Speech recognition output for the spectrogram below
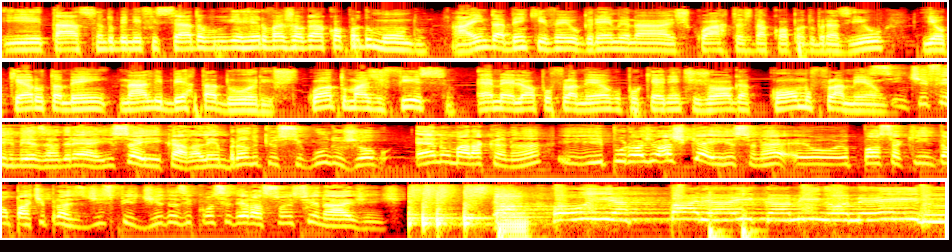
e está sendo beneficiada porque o Guerreiro vai jogar a Copa do Mundo. Ainda bem que veio o Grêmio nas quartas da Copa do Brasil e eu quero também na Libertadores. Quanto mais difícil, é melhor pro Flamengo porque a gente joga como Flamengo. Senti firmeza, André. Isso aí, cara. Lembrando que o segundo jogo é no Maracanã. E, e, por hoje eu acho que é isso, né? Eu, eu posso aqui então partir para as despedidas e considerações finais, gente. Oh caminhoneiro.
